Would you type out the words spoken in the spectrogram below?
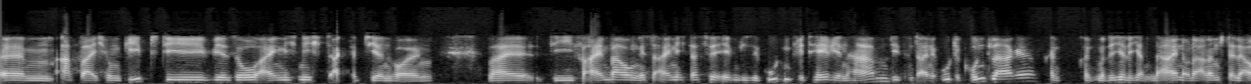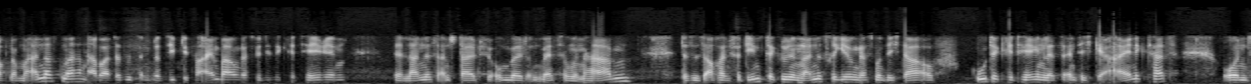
ähm, Abweichungen gibt, die wir so eigentlich nicht akzeptieren wollen weil die Vereinbarung ist eigentlich, dass wir eben diese guten Kriterien haben. Die sind eine gute Grundlage. Könnt, könnte man sicherlich an der einen oder anderen Stelle auch nochmal anders machen, aber das ist im Prinzip die Vereinbarung, dass wir diese Kriterien der Landesanstalt für Umwelt und Messungen haben. Das ist auch ein Verdienst der grünen Landesregierung, dass man sich da auf gute Kriterien letztendlich geeinigt hat. Und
